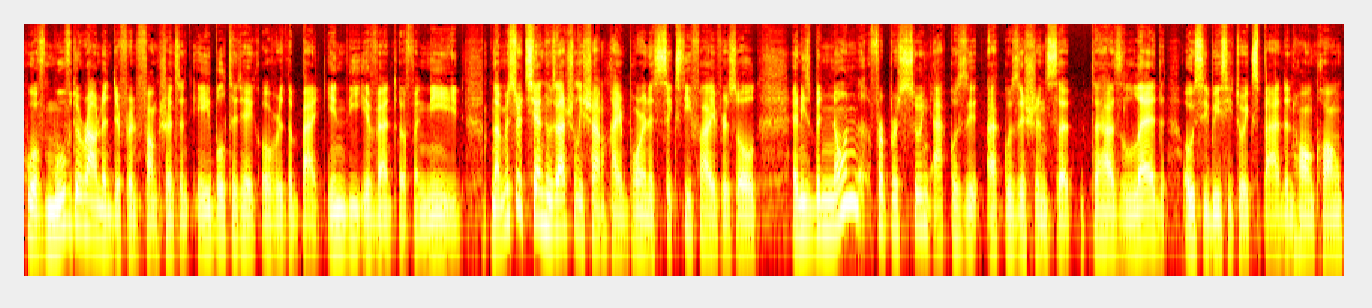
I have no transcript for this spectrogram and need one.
who have moved around in different functions and able to take over the bank in the event of a need. Now, Mr. Tsien, who's actually Shanghai born, is 65 years old, and he's been known for pursuing acquisi- acquisitions that has led OCBC to expand in Hong Kong.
